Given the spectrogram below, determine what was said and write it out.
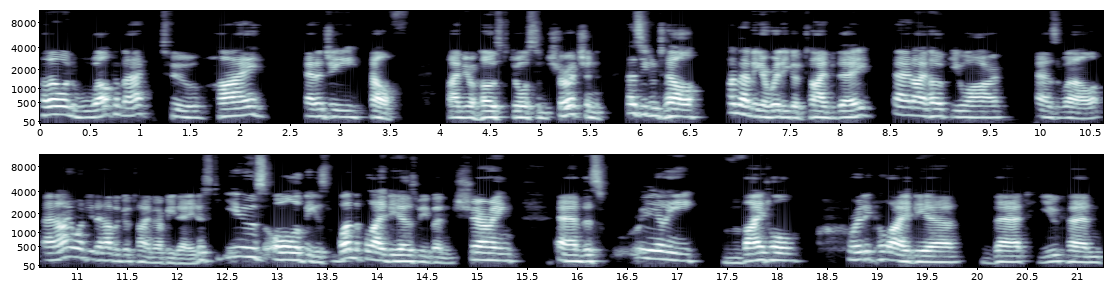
Hello and welcome back to High Energy Health. I'm your host, Dawson Church, and as you can tell, I'm having a really good time today, and I hope you are as well. And I want you to have a good time every day. Just use all of these wonderful ideas we've been sharing and this really vital, critical idea that you can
